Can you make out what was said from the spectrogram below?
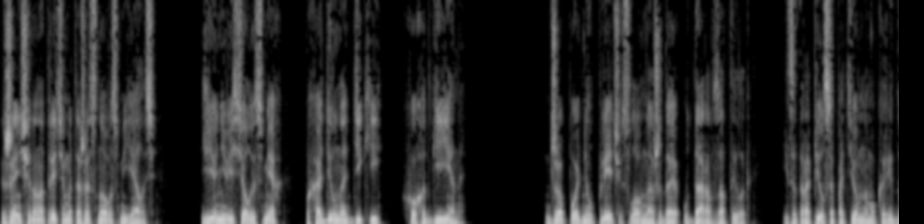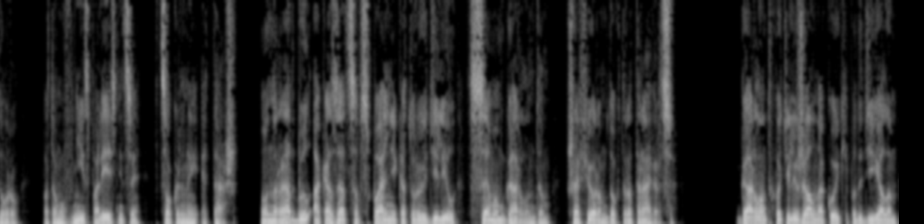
Женщина на третьем этаже снова смеялась. Ее невеселый смех походил на дикий хохот гиены. Джо поднял плечи, словно ожидая удара в затылок, и заторопился по темному коридору, потом вниз по лестнице в цокольный этаж. Он рад был оказаться в спальне, которую делил с Сэмом Гарландом, шофером доктора Траверса. Гарланд хоть и лежал на койке под одеялом,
